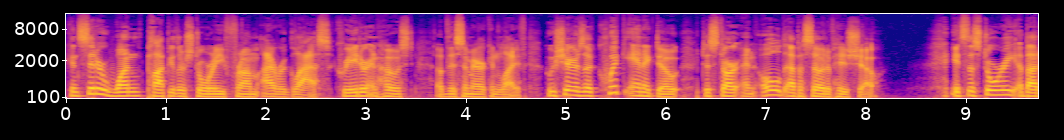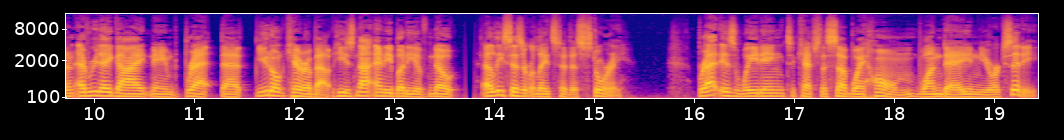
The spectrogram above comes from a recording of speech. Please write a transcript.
Consider one popular story from Ira Glass, creator and host of This American Life, who shares a quick anecdote to start an old episode of his show. It's the story about an everyday guy named Brett that you don't care about. He's not anybody of note, at least as it relates to this story. Brett is waiting to catch the subway home one day in New York City.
